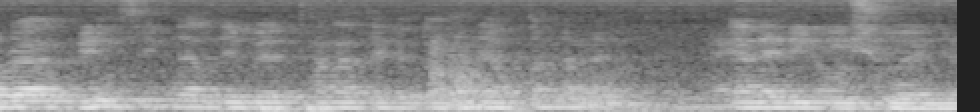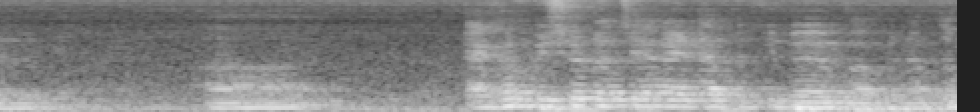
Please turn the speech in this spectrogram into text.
ওরা গ্রিন সিগন্যাল দিবে থানা থেকে, তখনই আপনার নামে এনআইডি ইস্যু হয়ে যাবে। এখন বিষয়টা হচ্ছে এনআইডি আপনি কীভাবে পাবেন? আপনি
